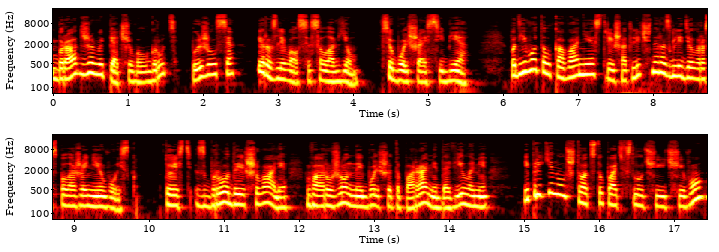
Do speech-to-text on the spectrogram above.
Брат же выпячивал грудь, пыжился и разливался соловьем, все больше о себе. Под его толкование Стриж отлично разглядел расположение войск, то есть сброда и швали, вооруженные больше топорами да вилами, и прикинул, что отступать в случае чего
